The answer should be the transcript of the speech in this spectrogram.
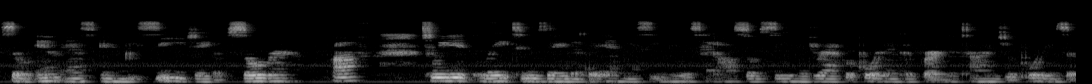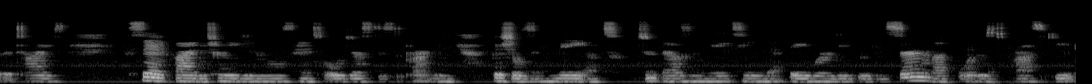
So MSNBC Jacob Soboroff tweeted late Tuesday that the NBC News had also seen the draft report and confirmed the Times reporting. So the Times said five attorney generals had told Justice Department officials in May of 2018 that they were deeply concerned about orders to prosecute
